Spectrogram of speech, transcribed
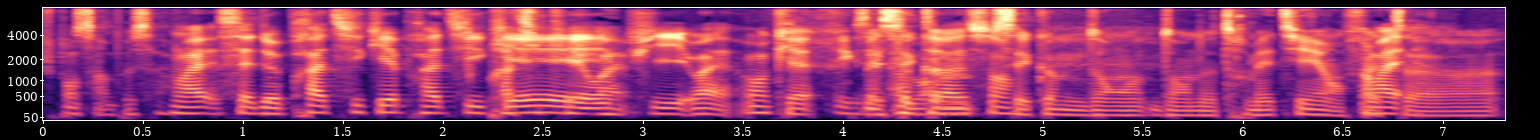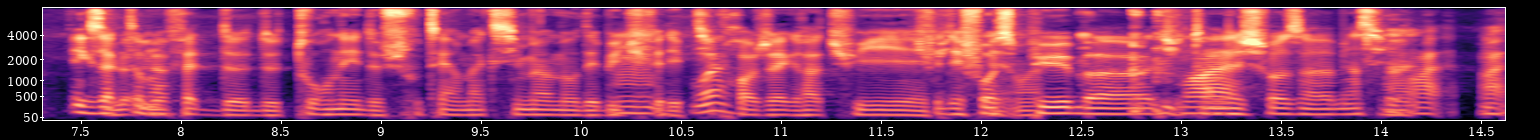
je pense, c'est un peu ça. Ouais, c'est de pratiquer, pratiquer, Pratiquer, et ouais. puis ouais, ok. C'est Exactement. comme, c'est comme dans, dans notre métier, en fait. Ouais. euh, Exactement. Le, le fait de, de tourner, de shooter un maximum. Au début, tu Mm. fais des petits Ouais. projets gratuits. et Tu fais des fausses ouais. pubs, euh, tu tournes des choses, euh, bien sûr. Ouais, ouais.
